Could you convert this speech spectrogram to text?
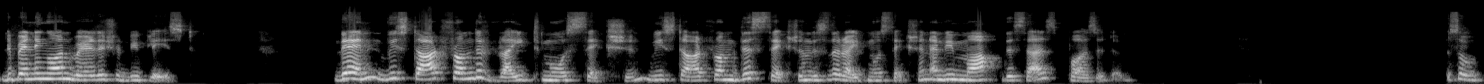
depending on where they should be placed. Then we start from the rightmost section. We start from this section. This is the rightmost section and we mark this as positive. So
